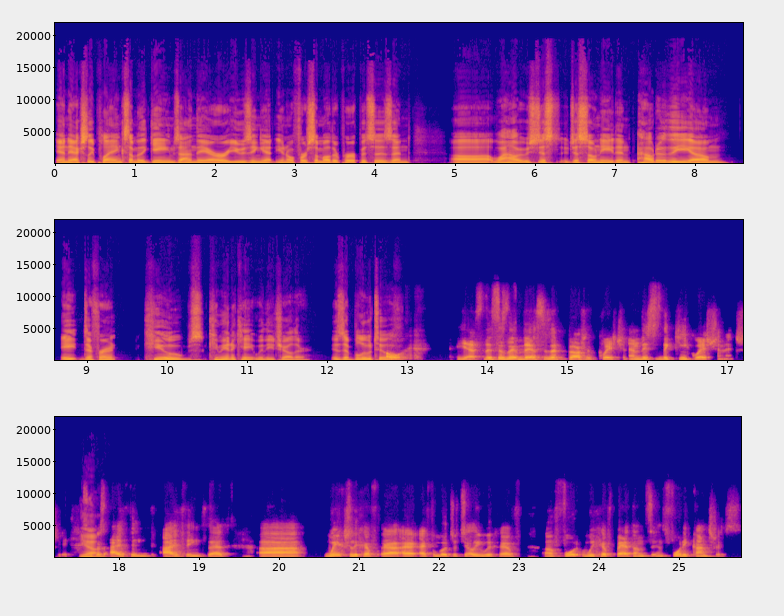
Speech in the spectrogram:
and actually playing some of the games on there or using it, you know, for some other purposes. And uh, wow, it was just just so neat. And how do the um, eight different cubes communicate with each other? Is it Bluetooth? Oh yes, this is a this is a perfect question, and this is the key question actually. Yeah. Because I think I think that uh, we actually have. Uh, I, I, forgot to tell you, we have uh, four, we have patents in forty countries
